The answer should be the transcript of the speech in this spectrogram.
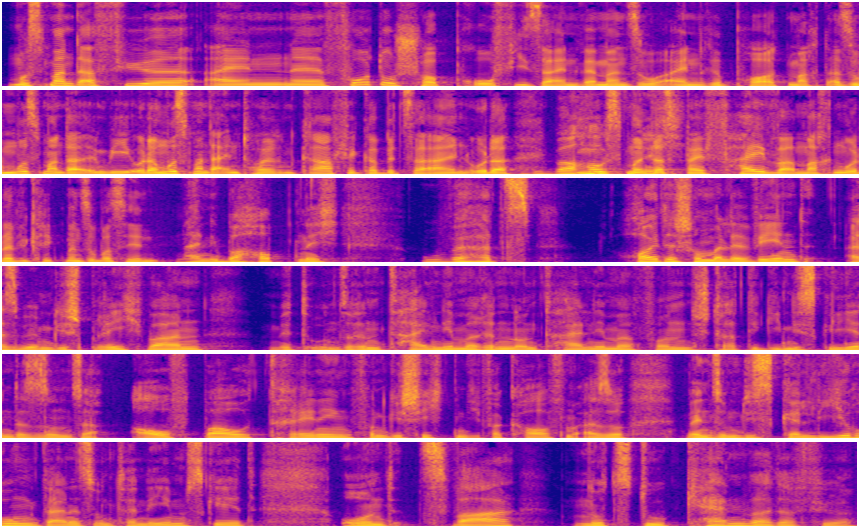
muss man dafür ein Photoshop-Profi sein, wenn man so einen Report macht? Also muss man da irgendwie oder muss man da einen teuren Grafiker bezahlen oder überhaupt muss man nicht. das bei Fiverr machen oder wie kriegt man sowas hin? Nein, überhaupt nicht. Uwe hat es heute schon mal erwähnt, als wir im Gespräch waren mit unseren Teilnehmerinnen und Teilnehmern von Strategien, die skalieren. Das ist unser Aufbautraining von Geschichten, die verkaufen. Also wenn es um die Skalierung deines Unternehmens geht. Und zwar nutzt du Canva dafür.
